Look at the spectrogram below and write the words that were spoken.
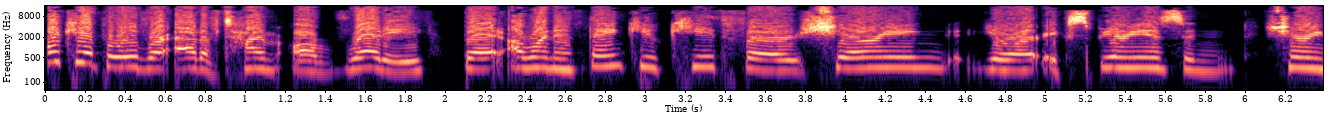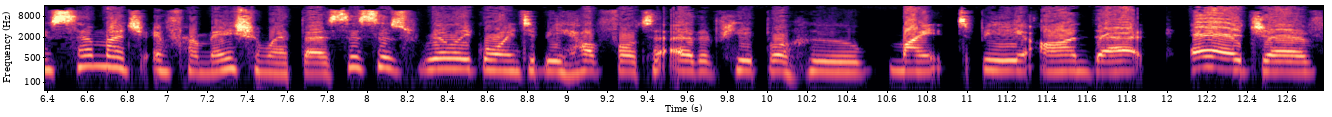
I can't believe we're out of time already, but I want to thank you, Keith, for sharing your experience and sharing so much information with us. This is really going to be helpful to other people who might be on that edge of,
